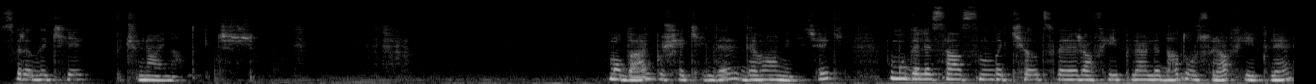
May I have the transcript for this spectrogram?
sıradaki üçünü aynı anda geçir. Model bu şekilde devam edecek. Bu model esasında kağıt ve rafya iplerle daha doğrusu rafya iple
